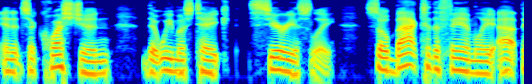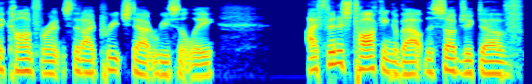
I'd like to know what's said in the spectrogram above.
and it's a question that we must take seriously. So back to the family at the conference that i preached at recently i finished talking about the subject of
